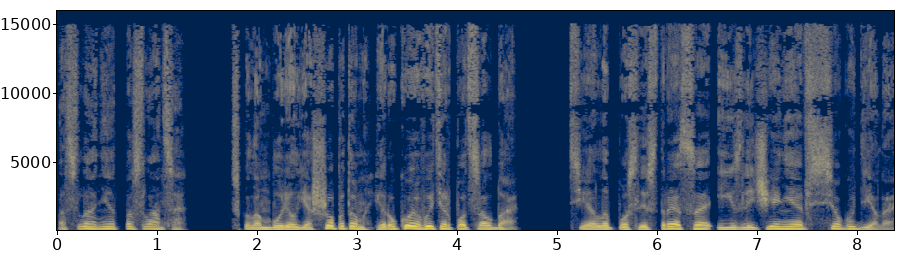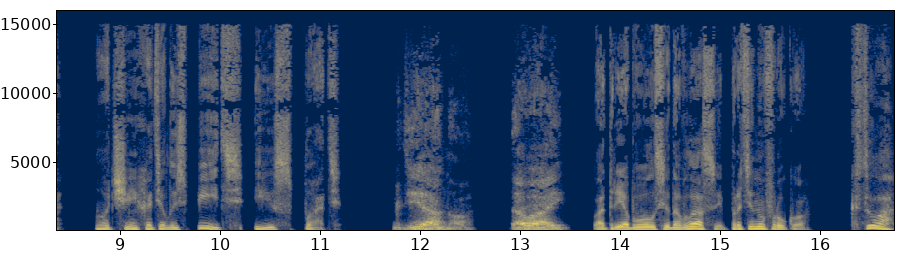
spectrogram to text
«Послание от посланца», — скаламбурил я шепотом и рукой вытер пот со лба. Тело после стресса и излечения все гудело. Очень хотелось пить и спать. «Где оно? Давай!» — потребовал Седовласый, протянув руку. «Кто?»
